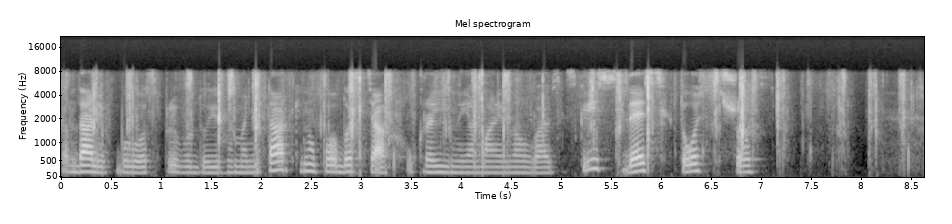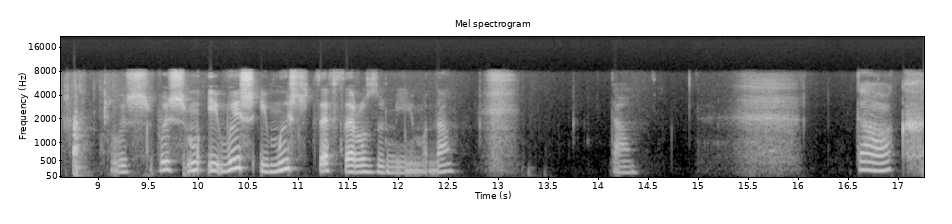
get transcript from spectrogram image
скандалів було з приводу і гуманітарки. Ну, по областях України я маю на увазі. Скрізь десь хтось щось. Ви ж, ви ж, і, ви ж і ми ж це все розуміємо, да? Так. Так.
